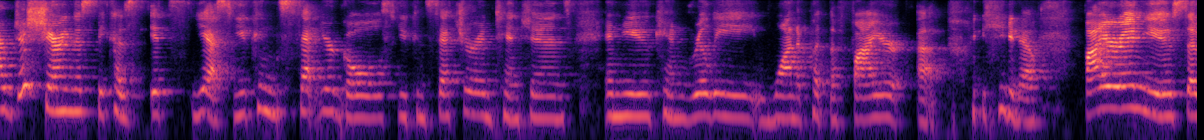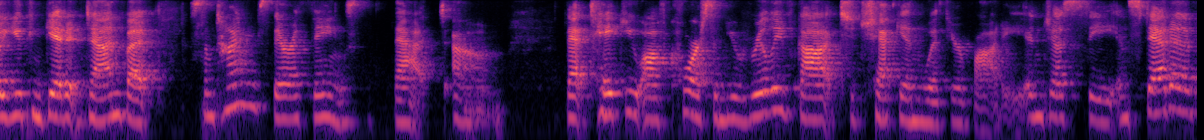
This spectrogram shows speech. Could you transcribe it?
I'm just sharing this because it's, yes, you can set your goals, you can set your intentions, and you can really want to put the fire up, you know, fire in you so you can get it done. But sometimes there are things that, um, that take you off course and you really have got to check in with your body and just see instead of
